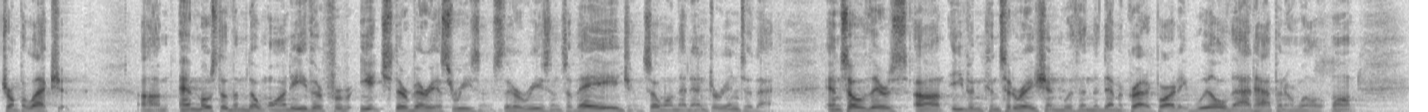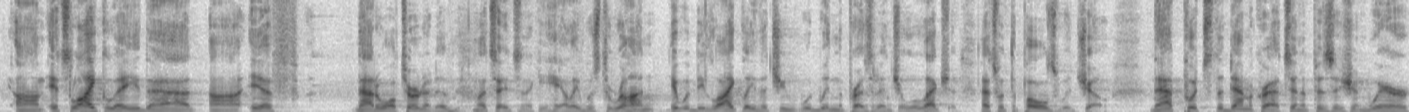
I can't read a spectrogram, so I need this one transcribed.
Trump election. Um, and most of them don't want either for each their various reasons. There are reasons of age and so on that enter into that. And so there's uh, even consideration within the Democratic Party will that happen or will it won't? Um, it's likely that uh, if that alternative, let's say it's Nikki Haley, was to run, it would be likely that she would win the presidential election. That's what the polls would show. That puts the Democrats in a position where,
